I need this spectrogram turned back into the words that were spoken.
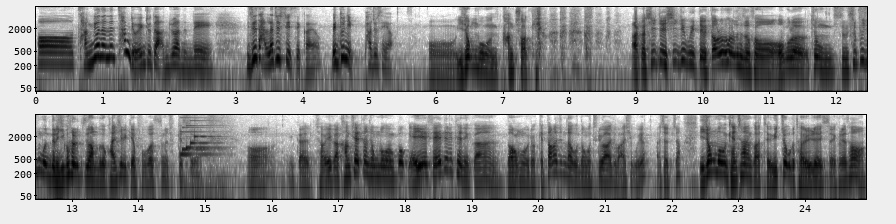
어, 작년에는 참 여행주도 안 좋았는데 이제 달라질 수 있을까요? 멘토님 봐주세요. 어, 이 종목은 강추할게요. 아까 CJ, CGV 때문에 떨어져서 억울해, 좀, 좀 슬프신 분들은 이걸 좀 한번 관심 있게 보았으면 좋겠어요. 어, 그러니까 저희가 강추했던 종목은 꼭 AS 해드릴 테니까 너무 이렇게 떨어진다고 너무 두려워하지 마시고요. 아셨죠? 이 종목은 괜찮은 것 같아요. 위쪽으로 더 열려 있어요. 그래서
